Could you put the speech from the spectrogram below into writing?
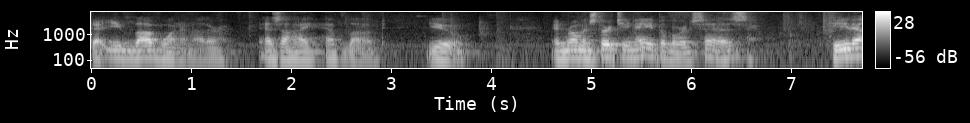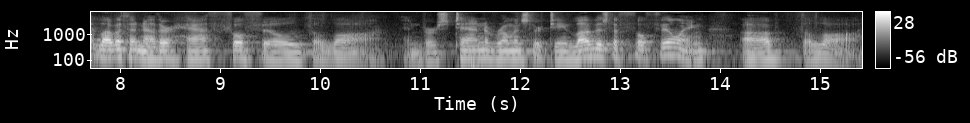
that ye love one another as I have loved you. In Romans 13 8, the Lord says, He that loveth another hath fulfilled the law. In verse 10 of Romans 13, love is the fulfilling of the law.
